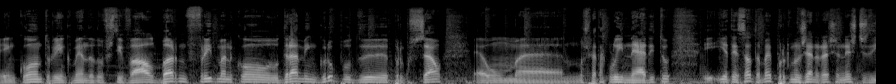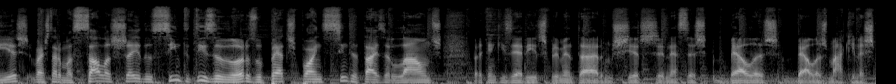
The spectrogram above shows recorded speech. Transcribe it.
encontro e encomenda do festival, Burn Friedman com o Drumming Grupo de Percussão, é uma, um espetáculo inédito. E, e atenção também, porque no Generation nestes dias vai estar uma sala cheia de sintetizadores, o Patch Point Synthesizer Lounge, para quem quiser ir experimentar mexer-se nessas belas, belas máquinas.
